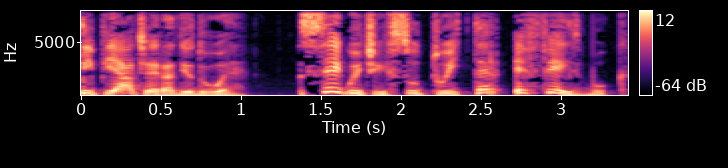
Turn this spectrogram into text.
Ti piace Radio 2? Seguici su Twitter e Facebook.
